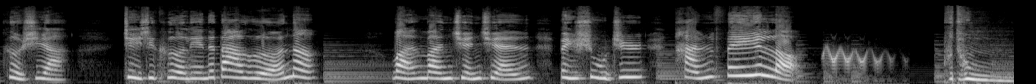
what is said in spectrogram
可是啊，这只可怜的大鹅呢，完完全全被树枝弹飞了。扑通，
